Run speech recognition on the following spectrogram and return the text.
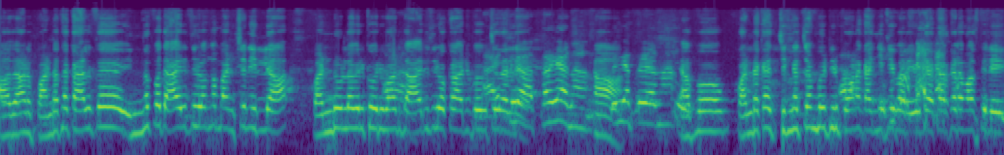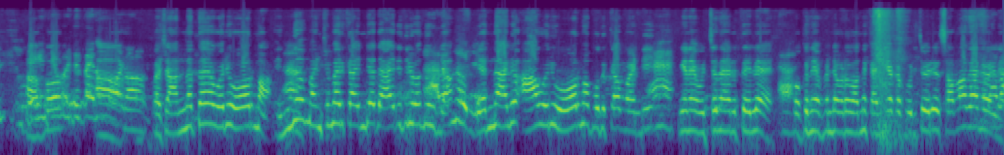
അതാണ്. പണ്ടത്തെ കാലത്ത് ഇന്നിപ്പോ ദാരിദ്ര്യമൊന്നും മനുഷ്യനില്ല. പണ്ടുള്ളവർക്ക് ഒരുപാട് ദാരിദ്ര്യമൊക്കെ അനുഭവിച്ചതല്ലേ? ആ. അപ്പോ അപ്പൊ പണ്ടൊക്കെ ചിങ്ങച്ചൻ വീട്ടിൽ പോണ കഞ്ഞിക്ക് പറയൂല കർക്കിടക മാസത്തിൽ? അപ്പൊ ആ. പക്ഷെ അന്നത്തെ ഒരു ഓർമ്മ ഇന്ന് മനുഷ്യന്മാർക്ക് അതിന്റെ ദാരിദ്ര്യമൊന്നുമില്ല. എന്നാലും ആ ഒരു ഓർമ്മ പുതുക്കാൻ വേണ്ടി ഇങ്ങനെ ഉച്ചനേരത്തെ അല്ലേ? പൊക്കുന്നേപ്പന്റെ അവിടെ വന്ന് കഞ്ഞിയൊക്കെ കുടിച്ച ഒരു സമാധാനമല്ലേ?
